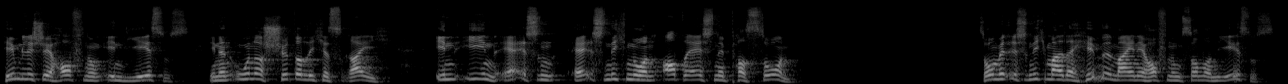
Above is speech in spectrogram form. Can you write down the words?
Himmlische Hoffnung in Jesus, in ein unerschütterliches Reich, in ihn. Er ist, ein, er ist nicht nur ein Ort, er ist eine Person. Somit ist nicht mal der Himmel meine Hoffnung, sondern Jesus.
